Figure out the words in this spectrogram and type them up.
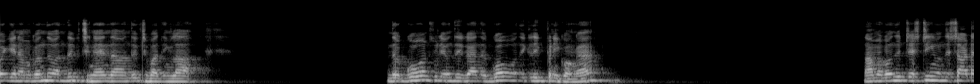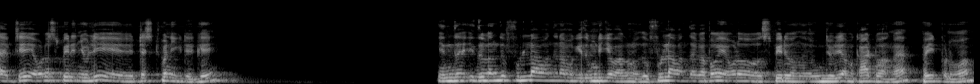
ஓகே நமக்கு வந்து வந்துருச்சுங்க. இந்த வந்துருச்சு பார்த்தீங்களா இந்த கோன்னு சொல்லி வந்துருக்கா இந்த கோ வந்து கிளிக் பண்ணிக்கோங்க. நமக்கு வந்து டெஸ்டிங் வந்து ஸ்டார்ட் ஆயிடுச்சு. எவ்வளோ ஸ்பீடுன்னு சொல்லி டெஸ்ட் பண்ணிக்கிட்டு இருக்கு. இந்த இது வந்து ஃபுல்லாக வந்து நமக்கு இது முடிக்க பார்க்கணும் இது ஃபுல்லாக வந்ததுக்கப்புறம் எவ்வளோ ஸ்பீடு வந்து சொல்லி நம்ம காட்டுவாங்க. வெயிட் பண்ணுவோம்.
